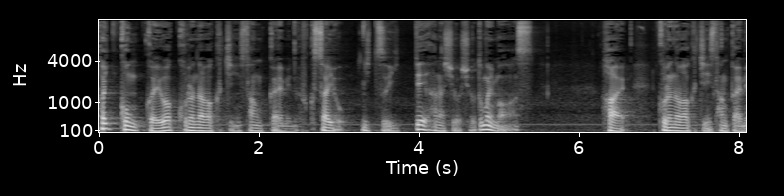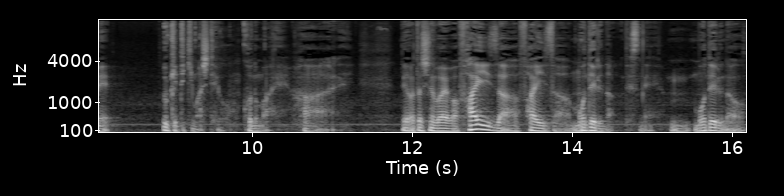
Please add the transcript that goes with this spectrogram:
はい、今回はコロナワクチン3回目の副作用について話をしようと思います。はい、コロナワクチン3回目受けてきましたよ、この前。はい。で、私の場合はファイザー、ファイザー、モデルナですね。うん、モデルナを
